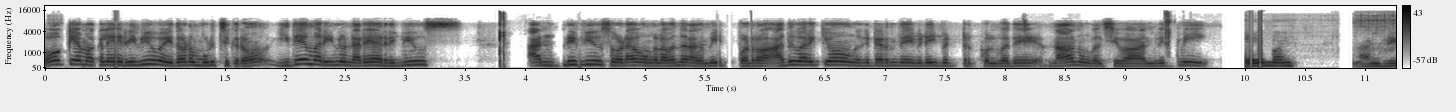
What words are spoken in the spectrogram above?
okay மக்களே ரிவ்யூவை இதோட முடிச்சுக்கிறோம். இதே மாதிரி இன்னும் நிறைய ரிவ்யூஸ் அண்ட் ப்ரிவியூஸோட உங்களை வந்து நாங்க மீட் பண்றோம். அது வரைக்கும் உங்ககிட்ட இருந்து விடைபெற்றுக் கொள்வது நான் உங்கள் சிவா அண்ட் வித் மீ நன்றி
